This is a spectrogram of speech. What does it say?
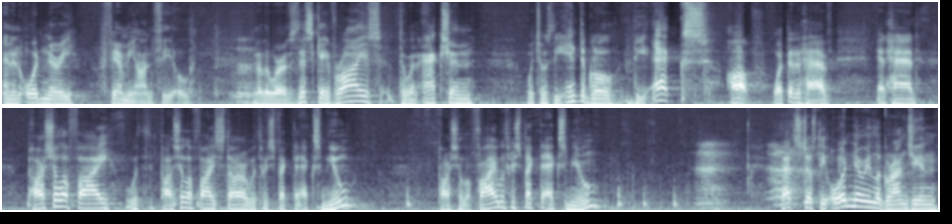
and an ordinary fermion field. In other words, this gave rise to an action which was the integral dx of, what did it have? It had partial of phi with partial of phi star with respect to x mu, partial of phi with respect to x mu. That's just the ordinary Lagrangian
